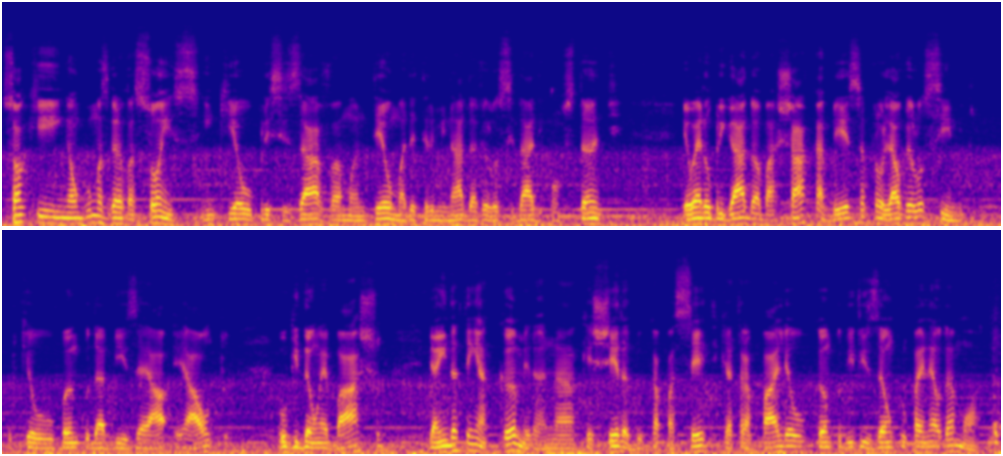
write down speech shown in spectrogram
Só que em algumas gravações em que eu precisava manter uma determinada velocidade constante, eu era obrigado a abaixar a cabeça para olhar o velocímetro, porque o banco da bis é, é alto, o guidão é baixo e ainda tem a câmera na queixeira do capacete que atrapalha o campo de visão para o painel da moto.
